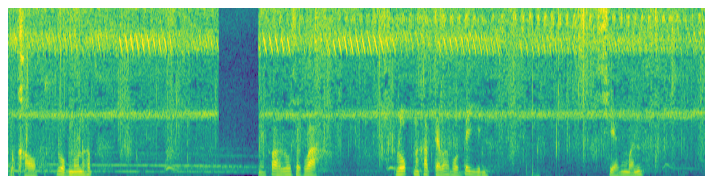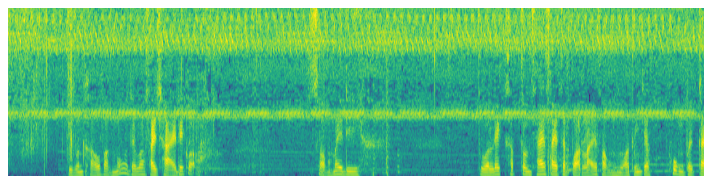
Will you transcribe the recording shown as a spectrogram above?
ภูเขาลูกนู้นนะครับนี่ก็รู้สึกว่าลกนะครับ แต่ว่าผมได้ยินเสียงเหมือน อยู่บนเขาฝั่งโน้นแต่ว่าไฟฉายนี่ก็ส่องไม่ดี ตัวเล็กครับต้องใช้ไฟสปอตไลท์ส่องหัวถึงจะพุ่งไปไกล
